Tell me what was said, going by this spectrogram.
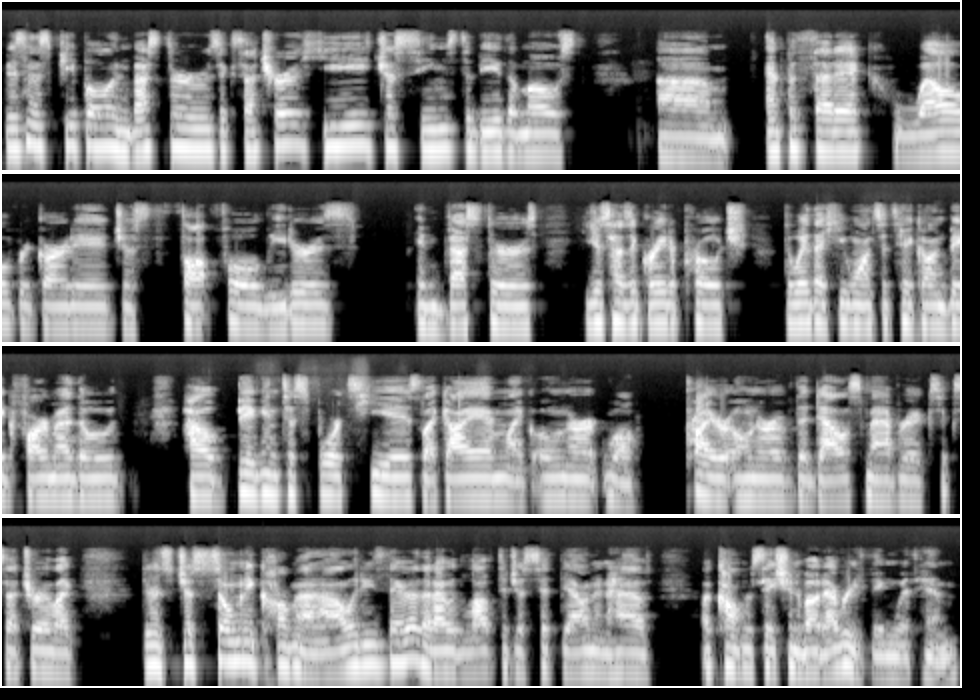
business people, investors, etc., he just seems to be the most um, empathetic, well-regarded, just thoughtful leaders, investors. He just has a great approach. The way that he wants to take on big pharma, though how big into sports he is, like I am, like owner, well, prior owner of the Dallas Mavericks, etc. Like there's just so many commonalities there that I would love to just sit down and have a conversation about everything with him.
